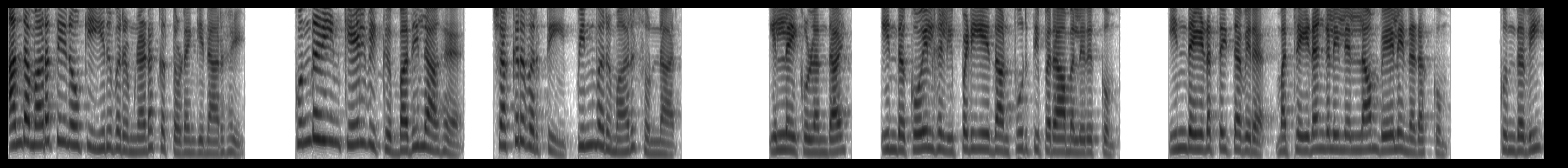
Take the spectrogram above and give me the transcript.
அந்த மரத்தை நோக்கி இருவரும் நடக்கத் தொடங்கினார்கள். குந்தவியின் கேள்விக்கு பதிலாக சக்கரவர்த்தி பின்வருமாறு சொன்னார் இல்லை குழந்தாய் இந்த கோயில்கள் இப்படியே தான் பூர்த்தி பெறாமல் இருக்கும். இந்த இடத்தைத் தவிர மற்ற இடங்களிலெல்லாம் வேலை நடக்கும். குந்தவி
